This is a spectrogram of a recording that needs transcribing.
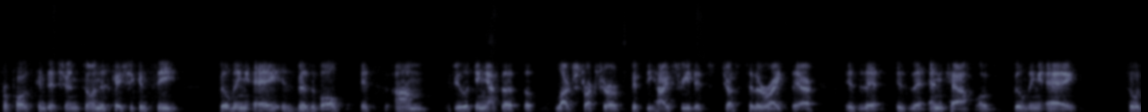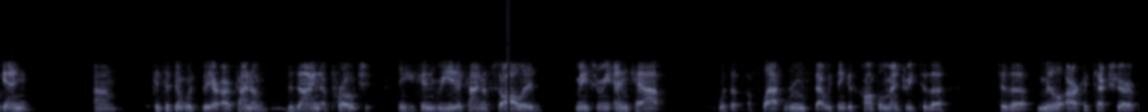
proposed condition. So in this case, you can see building A is visible. It's, um, if you're looking at the, the large structure of 50 High Street, it's just to the right there is the, is the end cap of building A. So again, um, consistent with their our kind of design approach, I think you can read a kind of solid masonry end cap with a, a flat roof that we think is complementary to the to the mill architecture.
